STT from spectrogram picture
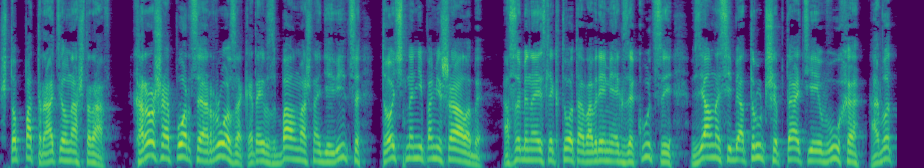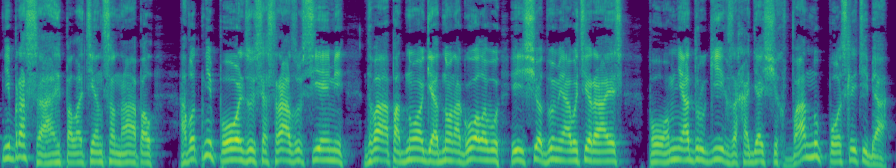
что потратил на штраф. Хорошая порция розок этой взбалмошной девице точно не помешала бы, особенно если кто-то во время экзекуции взял на себя труд шептать ей в ухо «А вот не бросай полотенце на пол», а вот не пользуйся сразу всеми. Два под ноги, одно на голову и еще двумя вытираясь. Помни о других, заходящих в ванну после тебя.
